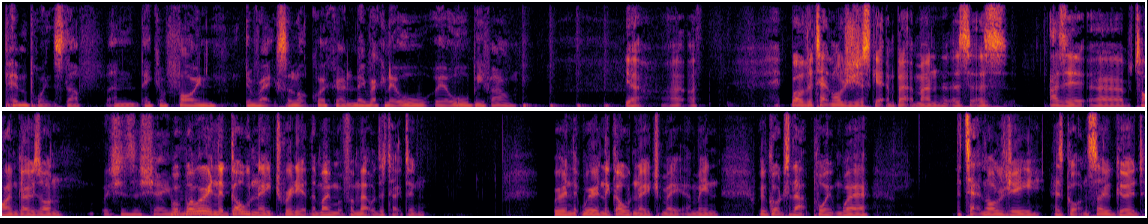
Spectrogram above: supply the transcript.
pinpoint stuff and they can find the wrecks a lot quicker, and they reckon it all it all be found. Yeah. I, I, well, the technology's just getting better, man, as as as it uh, time goes on. Which is a shame. Well, we're in the golden age really at the moment for metal detecting. We're in the, we're in the golden age, mate. I mean, we've got to that point where the technology has gotten so good.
